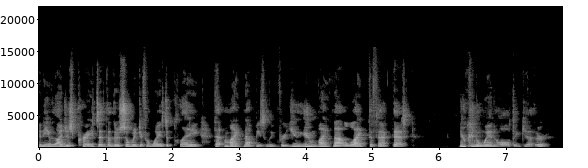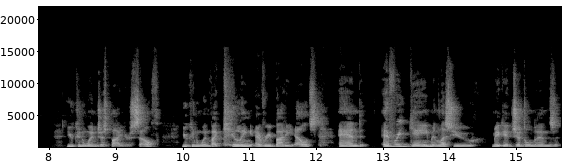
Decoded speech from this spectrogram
And even though I just praised it, that there's so many different ways to play, that might not be something for you. You might not like the fact that you can win all together. You can win just by yourself. You can win by killing everybody else. And every game, unless you make a gentleman's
